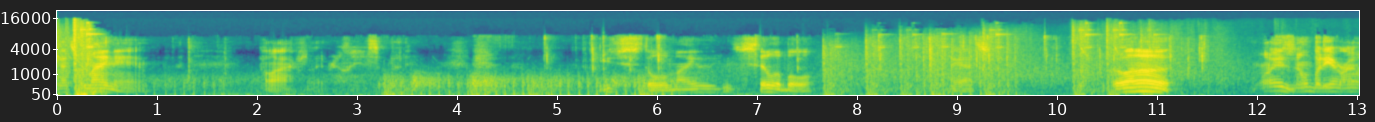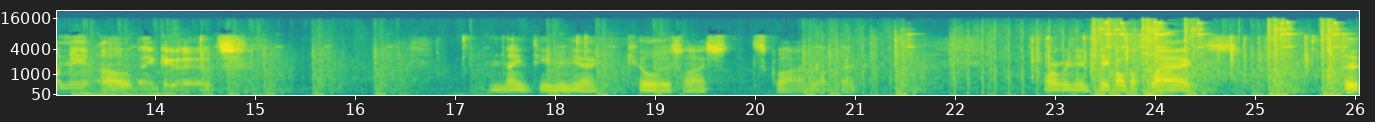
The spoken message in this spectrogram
that's my name. Oh, actually, it really isn't. You stole my syllable. I guess. Uh, why is nobody around me? Oh, thank goodness. 19, we need to kill this last squad real quick. Or we need to take all the flags. Ugh.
